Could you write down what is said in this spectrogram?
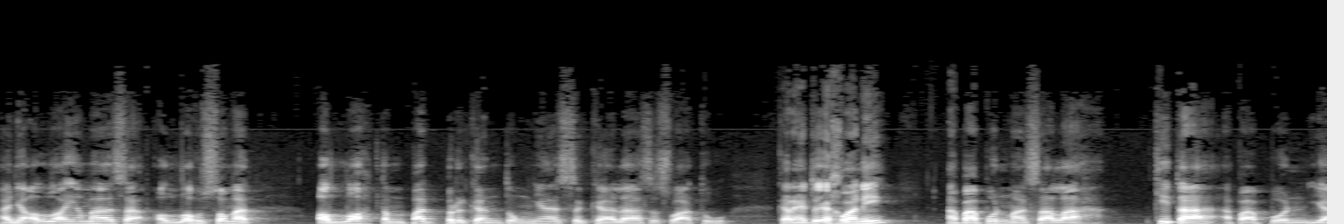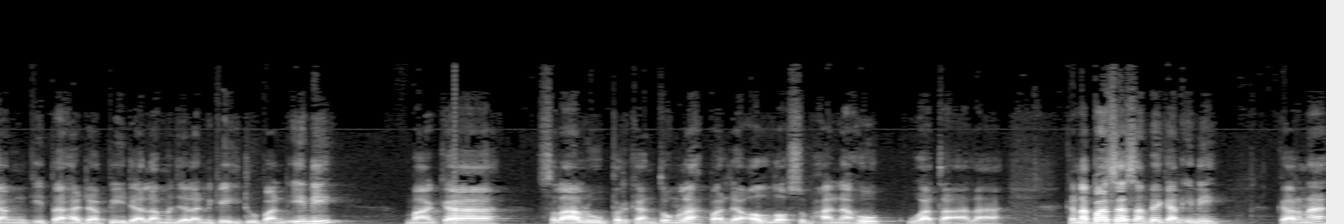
Hanya Allah yang Maha Esa, Allahus somad. Allah tempat bergantungnya segala sesuatu. Karena itu ikhwani, apa pun masalah kita, apa pun yang kita hadapi dalam menjalani kehidupan ini, maka selalu bergantunglah pada Allah Subhanahu wa taala. Kenapa saya sampaikan ini? Karena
